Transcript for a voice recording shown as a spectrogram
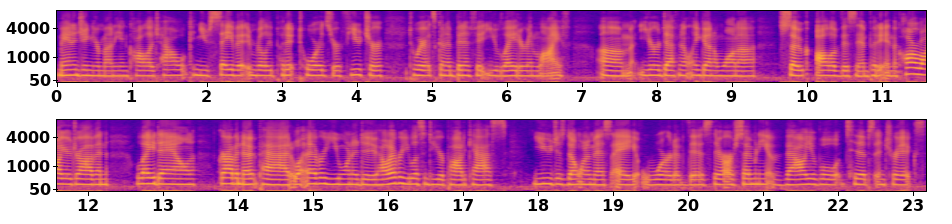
managing your money in college. How can you save it and really put it towards your future to where it's going to benefit you later in life? Um, you're definitely going to want to soak all of this in, put it in the car while you're driving, lay down, grab a notepad, whatever you want to do, however you listen to your podcasts. You just don't want to miss a word of this. There are so many valuable tips and tricks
